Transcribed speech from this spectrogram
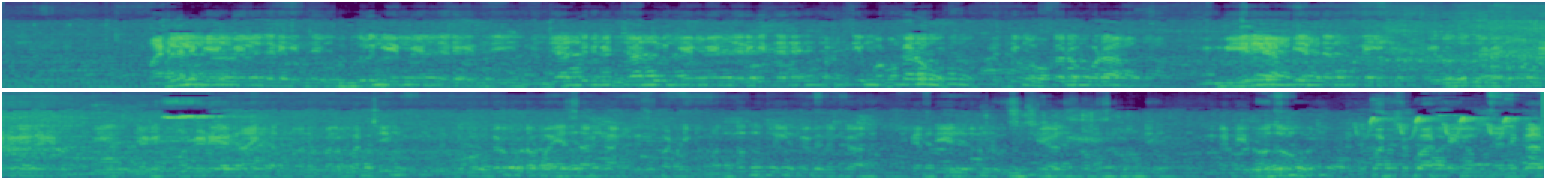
మహిళలకు ఏం మేలు జరిగింది వృద్ధులకు ఏం మేలు జరిగింది విద్యార్థులు విద్యార్థులకు ఏం మేలు జరిగింది అనేది ప్రతి ఒక్కరూ ప్రతి ఒక్కరూ కూడా మీరే అభ్యర్థి అనుకుని ఈరోజు జగన్మోహన్ రెడ్డి గారి మీరు జగన్మోహన్ రెడ్డి గారి నాయకత్వాన్ని బలపరిచి ప్రతి ఒక్కరు కూడా వైఎస్ఆర్ కాంగ్రెస్ పార్టీకి మద్దతు తెలిపే విధంగా పెద్ద ఎత్తున కృషి చేయాల్సిన అవసరం ఉంది. ఎందుకంటే ఈరోజు ప్రతిపక్ష పార్టీలు అధికార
